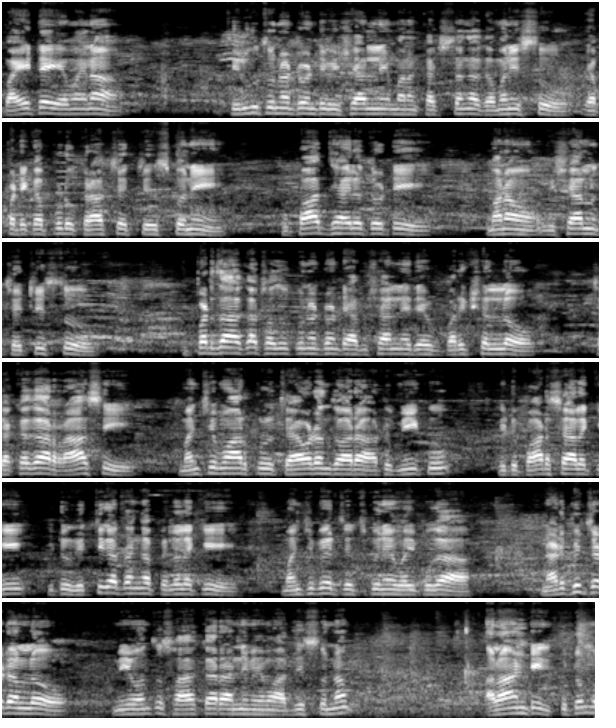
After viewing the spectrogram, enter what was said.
బయట ఏమైనా తిరుగుతున్నటువంటి విషయాల్ని మనం ఖచ్చితంగా గమనిస్తూ ఎప్పటికప్పుడు క్రాస్ చెక్ చేసుకొని ఉపాధ్యాయులతోటి మనం విషయాలను చర్చిస్తూ ఇప్పటిదాకా చదువుకున్నటువంటి అంశాలని రేపు పరీక్షల్లో చక్కగా రాసి మంచి మార్కులు తేవడం ద్వారా అటు మీకు ఇటు పాఠశాలకి ఇటు వ్యక్తిగతంగా పిల్లలకి మంచి పేరు తెచ్చుకునే వైపుగా నడిపించడంలో మీ వంతు సహకారాన్ని మేము అందిస్తున్నాం అలాంటి కుటుంబ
